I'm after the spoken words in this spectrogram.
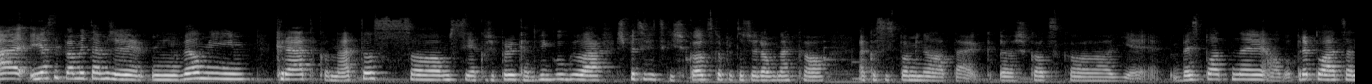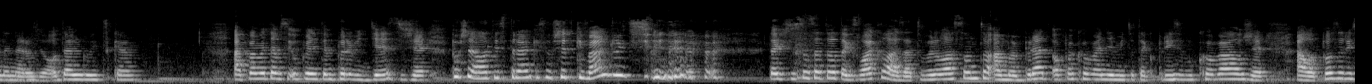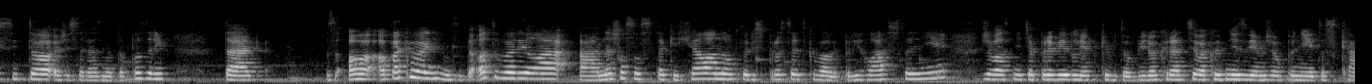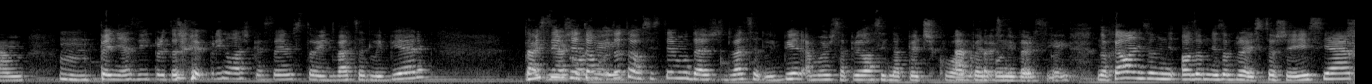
A ja si pamätám, že mm, veľmi krátko na to som si akože prvýkrát vygooglila špecificky Škótsko, pretože rovnako ako si spomínala, tak e, Škótsko je bezplatné alebo preplácané na rozdiel od Anglicka. A pamätám si úplne ten prvý des, že bože, ale tie stránky sú všetky v angličtine. Takže som sa toho tak zlakla a zatvorila som to a môj brat opakovane mi to tak prizvukoval, že ale pozri si to, že sa raz na to pozri. Tak opakovane som si to otvorila a našla som si takých chalanov, ktorí sprostredkovali prihlásenie, že vlastne ťa previedli ako keby tou byrokraciou, ako dnes viem, že úplne je to skam mm. peňazí, pretože prihláška sem stojí 20 libier. Tak Myslím, že to, do toho systému dáš 20 libier a môžeš sa prihlásiť na 5 škôl, 5 univerzít. No chalani zo mne, odo mne zobrali 160,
